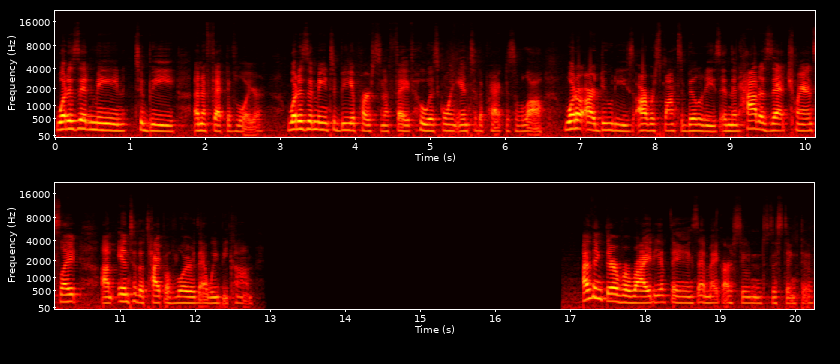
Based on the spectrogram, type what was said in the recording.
what does it mean to be an effective lawyer? What does it mean to be a person of faith who is going into the practice of law? What are our duties, our responsibilities, and then how does that translate um, into the type of lawyer that we become? I think there are a variety of things that make our students distinctive.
